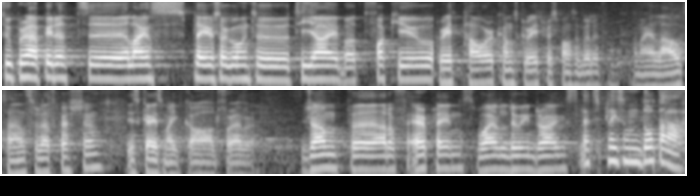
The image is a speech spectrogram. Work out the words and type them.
Super happy that uh, Alliance players are going to TI, but fuck you. Great power comes great responsibility. Am I allowed to answer that question? This guy is my god forever. Jump uh, out of airplanes while doing drugs. Let's play some Dota.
